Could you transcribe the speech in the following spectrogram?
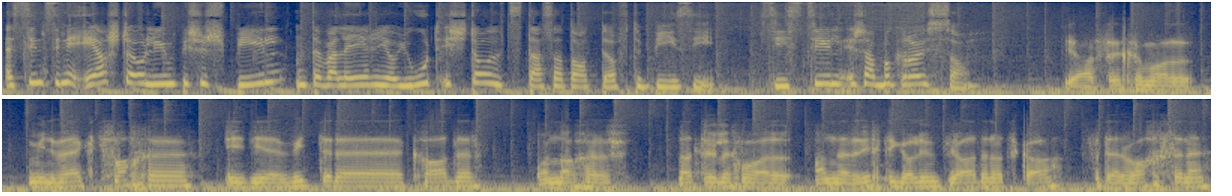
Es sind seine ersten Olympischen Spiele und der Valerio Jud ist stolz, dass er dort dabei sein darf. Sein Ziel ist aber grösser. Ja, sicher mal meinen Weg zu machen in die weiteren Kader und nachher natürlich mal an eine richtige Olympiade noch zu gehen, von den Erwachsenen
